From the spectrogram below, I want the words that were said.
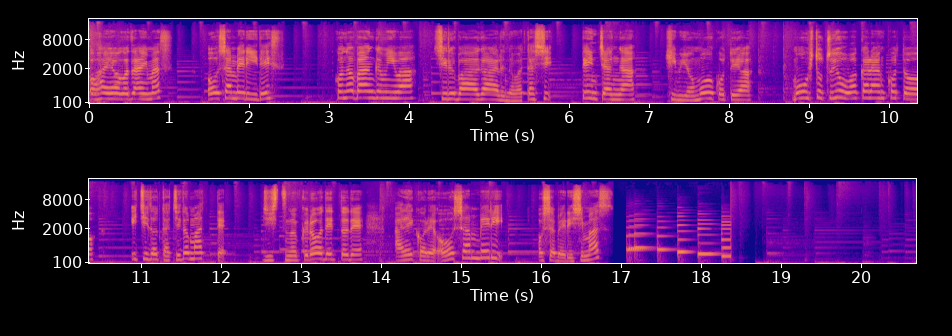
おはようございます。オーシャンベリーです。この番組はシルバーガールの私てんちゃんが日々思うことやもう一つようわからんことを一度立ち止まって自室のクローゼットであれこれオーシャンベリーおしゃべりします。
